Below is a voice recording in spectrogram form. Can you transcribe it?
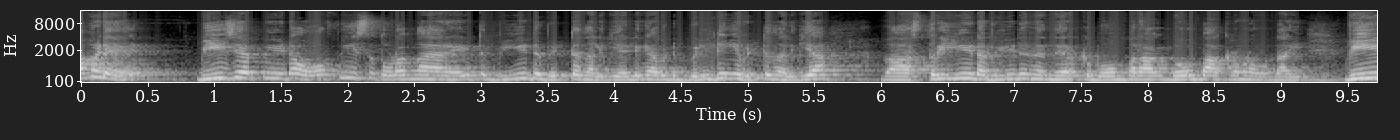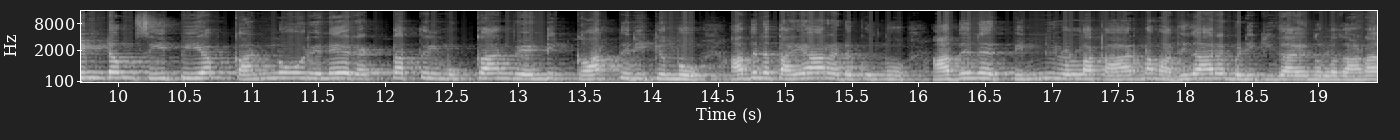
അവിടെ ബി ജെ പിയുടെ ഓഫീസ് തുടങ്ങാനായിട്ട് വീട് വിട്ട് നൽകിയ അല്ലെങ്കിൽ അവരുടെ ബിൽഡിംഗ് വിട്ട് നൽകിയ സ്ത്രീയുടെ വീടിന് നേർക്ക് ബോംബറാ ബോംബാക്രമണം ഉണ്ടായി. വീണ്ടും സി പി എം കണ്ണൂരിനെ രക്തത്തിൽ മുക്കാൻ വേണ്ടി കാത്തിരിക്കുന്നു. അതിന് തയ്യാറെടുക്കുന്നു. അതിന് പിന്നിലുള്ള കാരണം അധികാരം പിടിക്കുക എന്നുള്ളതാണ്.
